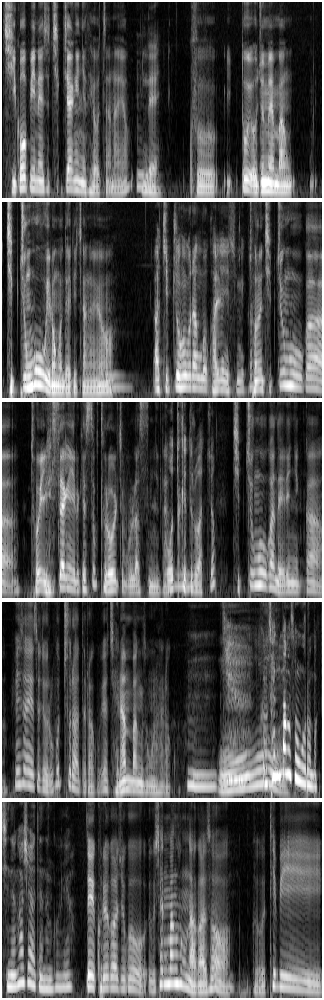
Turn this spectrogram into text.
직업인에서 직장인이 되었잖아요. 음. 네. 그 또 요즘에 막 집중 호우 이런 거 내리잖아요. 음. 아 집중호우랑 뭐 관련 있습니까? 저는 집중호우가 저희 일상에 이렇게 쑥 들어올 줄 몰랐습니다. 어떻게 들어왔죠? 집중호우가 내리니까 회사에서 저를 호출하더라고요. 재난 방송을 하라고. 음. 오. 그럼 생방송으로 막 진행하셔야 되는 거예요? 네, 그래가지고 생방송 나가서 그 TV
